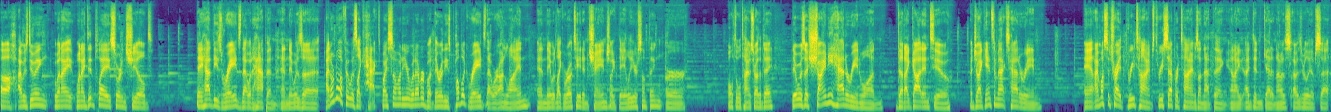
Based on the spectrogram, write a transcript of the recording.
Uh, I was doing when I when I did play Sword and Shield, they had these raids that would happen, and there was a I don't know if it was like hacked by somebody or whatever, but there were these public raids that were online, and they would like rotate and change like daily or something, or multiple times throughout the day. There was a shiny Hatterene one that I got into, a Gigantamax Hatterene, and I must have tried three times, three separate times on that thing, and I, I didn't get it, and I was I was really upset.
